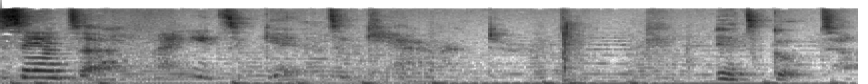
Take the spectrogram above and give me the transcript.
Santa, I need to get into character. It's go time.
